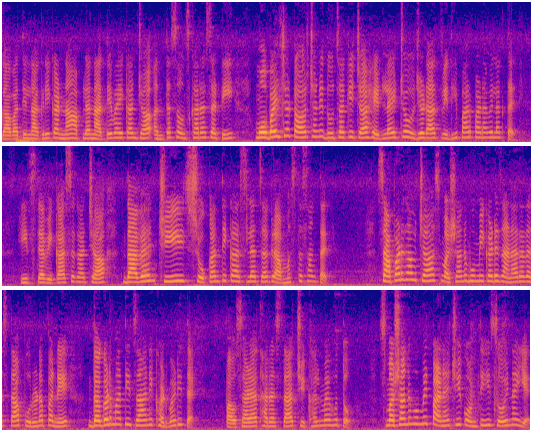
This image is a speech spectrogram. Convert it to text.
गावातील नागरिकांना आपल्या नातेवाईकांच्या अंत्यसंस्कारासाठी मोबाईलच्या टॉर्च आणि दुचाकीच्या हेडलाईटच्या उजेडात विधी पार पाडावे लागत आहेत हीच त्या विकासकाच्या दाव्यांची शोकांतिका असल्याचं ग्रामस्थ सांगतायत. सापडगावच्या स्मशानभूमीकडे जाणारा रस्ता पूर्णपणे दगडमातीचा आणि खडबडीत आहे. पावसाळ्यात हा रस्ता चिखलमय होतो. स्मशानभूमीत पाण्याची कोणतीही सोय नाहीये.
